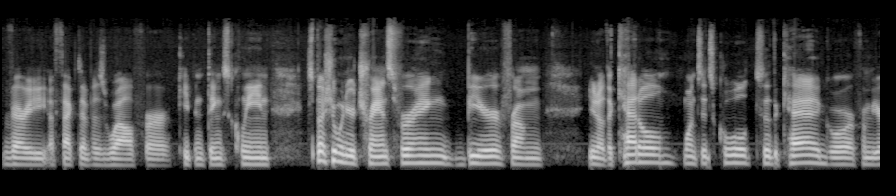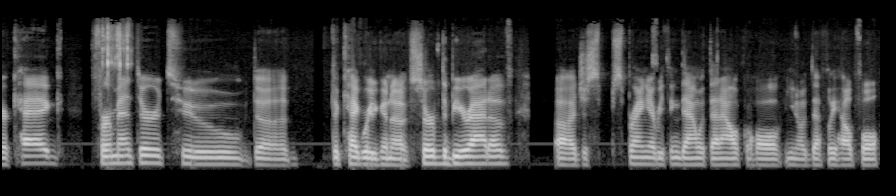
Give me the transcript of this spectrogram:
very effective as well for keeping things clean, especially when you're transferring beer from, you know, the kettle once it's cooled to the keg, or from your keg fermenter to the the keg where you're gonna serve the beer out of. Uh, just spraying everything down with that alcohol, you know, definitely helpful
